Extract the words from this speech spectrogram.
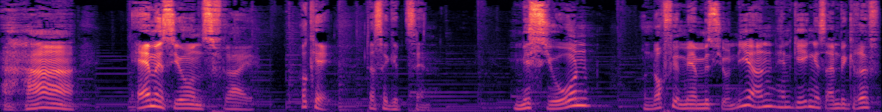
Aha, emissionsfrei. Okay, das ergibt Sinn. Mission und noch viel mehr missionieren hingegen ist ein Begriff,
